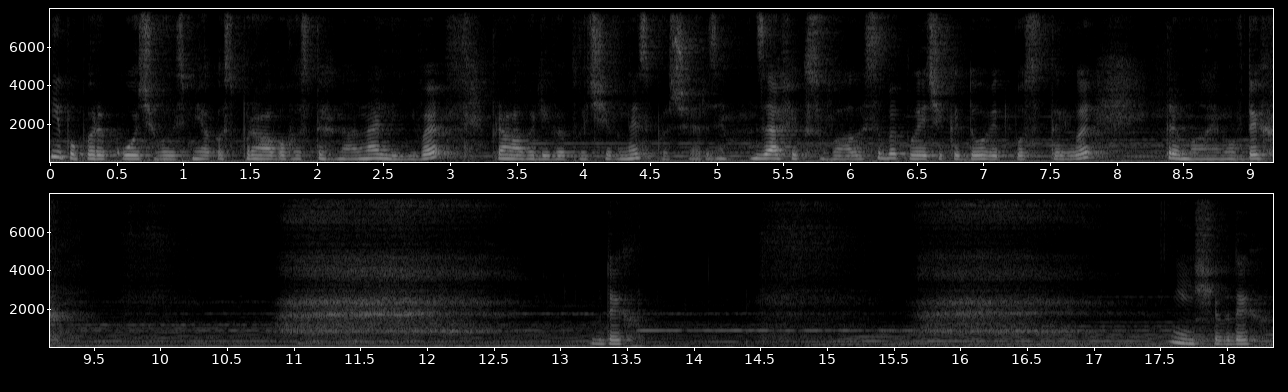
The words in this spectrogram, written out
і поперекочувались м'яко з правого стегна на ліве, праве ліве плече вниз по черзі. Зафіксували себе, плечики довідпустили. Тримаємо вдих. Вдих. І ще вдих.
